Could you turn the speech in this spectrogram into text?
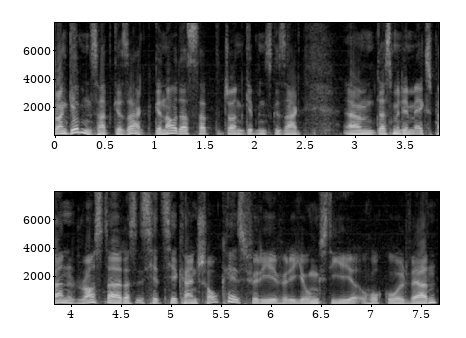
John Gibbons hat gesagt, genau das hat John Gibbons gesagt. Ähm, das mit dem Expanded Roster, das ist jetzt hier kein Showcase für die, für die Jungs, die hochgeholt werden,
